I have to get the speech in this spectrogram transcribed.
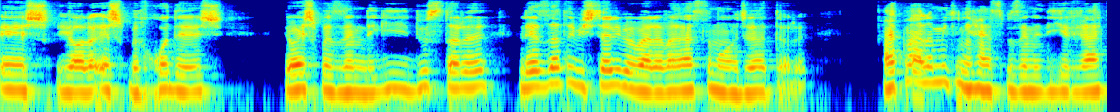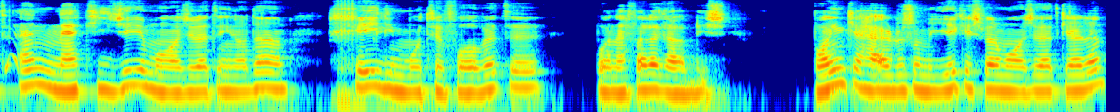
عشق یا عشق به خودش یا عشق به زندگی دوست داره لذت بیشتری ببره و قصد مهاجرت داره. حتما الان می‌تونی حس بزنی دیگه قطعا نتیجه مهاجرت این آدم خیلی متفاوته با نفر قبلیش. با اینکه هر دوشون به یک کشور مهاجرت کردن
